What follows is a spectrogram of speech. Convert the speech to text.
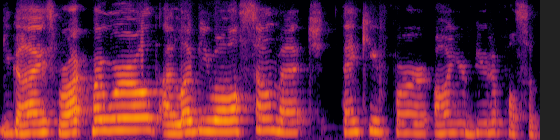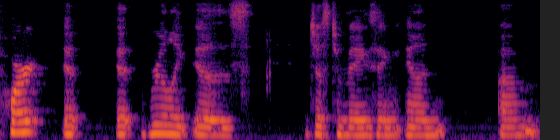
you guys rock my world. I love you all so much. Thank you for all your beautiful support. It it really is just amazing, and um,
